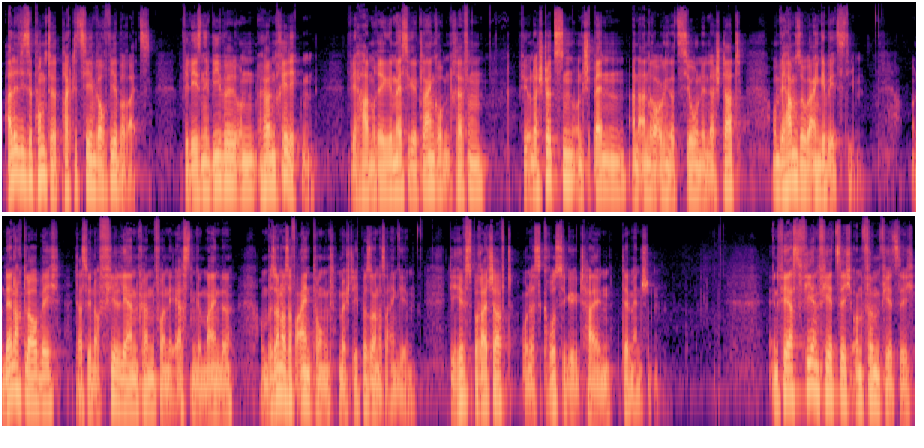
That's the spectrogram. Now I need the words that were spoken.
Alle diese Punkte praktizieren wir auch wir bereits. Wir lesen die Bibel und hören Predigten. Wir haben regelmäßige Kleingruppentreffen. Wir unterstützen und spenden an andere Organisationen in der Stadt und wir haben sogar ein Gebetsteam. Und dennoch glaube ich, dass wir noch viel lernen können von der ersten Gemeinde und besonders auf einen Punkt möchte ich besonders eingehen. Die Hilfsbereitschaft und das großzügige Teilen der Menschen. In Vers 44 und 45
